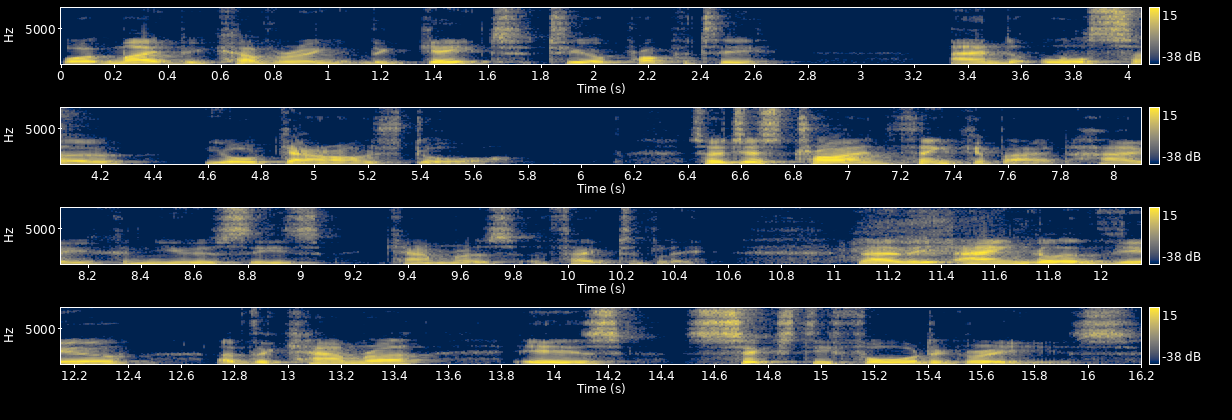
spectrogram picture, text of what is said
Or it might be covering the gate to your property and also your garage door. So just try and think about how you can use these cameras effectively. Now the angle of view of the camera is 64 degrees.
